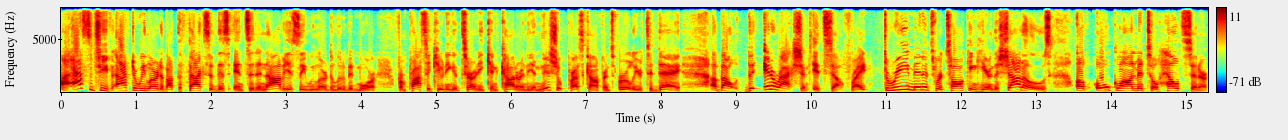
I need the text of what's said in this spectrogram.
I asked the chief after we learned about the facts of this incident. and Obviously, we learned a little bit more from prosecuting attorney Ken Cotter in the initial press conference earlier today about the interaction itself, right? Three minutes we're talking here in the shadows of Oaklawn Mental Health Center.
